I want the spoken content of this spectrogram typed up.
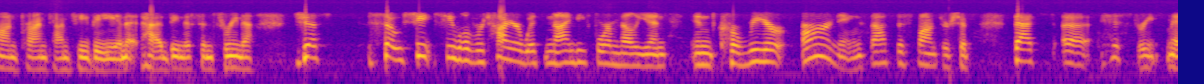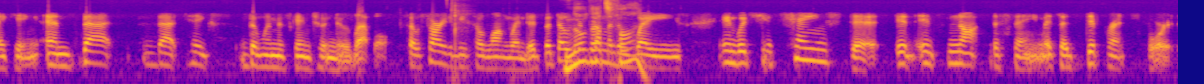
on primetime TV, and it had Venus and Serena. Just so she she will retire with 94 million in career earnings, not the sponsorship. That's uh, history making, and that that takes the women's game to a new level. So sorry to be so long winded, but those No, are some of the fine. ways in which she changed it. it. It's not the same. It's a different sport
